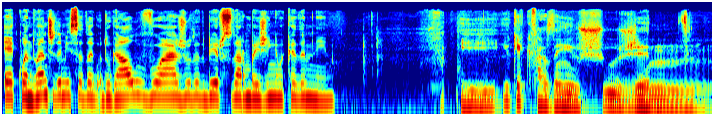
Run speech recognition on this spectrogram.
é quando, antes da missa do Galo, vou à ajuda de berço dar um beijinho a cada menino. E, e o que é que fazem os, os, hum,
